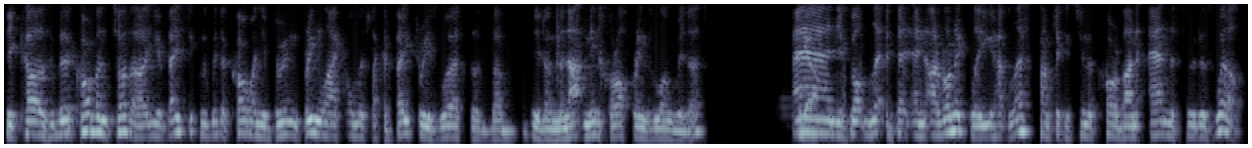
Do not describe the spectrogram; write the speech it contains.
because with a korban toda, you basically with the korban you bring bring like almost like a bakery's worth of um, you know mincha offerings along with it, and yeah. you've got le- and ironically you have less time to consume the korban and the food as well.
